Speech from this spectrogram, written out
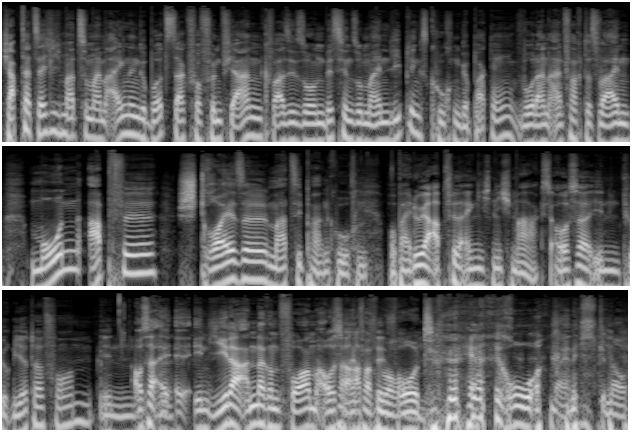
ich habe tatsächlich mal zu meinem eigenen Geburtstag vor fünf Jahren quasi so ein bisschen so meinen Lieblingskuchen gebacken, wo dann einfach, das war ein Mohn, Apfel, Streusel, Marzipankuchen. Wobei du ja Apfel eigentlich nicht magst, außer in pürierter Form. In, Außer äh, äh, in jeder anderen Form, außer, Außer einfach nur Apfelform. rot. Roh, meine ich, genau.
